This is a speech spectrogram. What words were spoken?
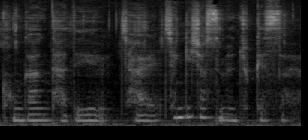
건강 다들 잘 챙기셨으면 좋겠어요.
